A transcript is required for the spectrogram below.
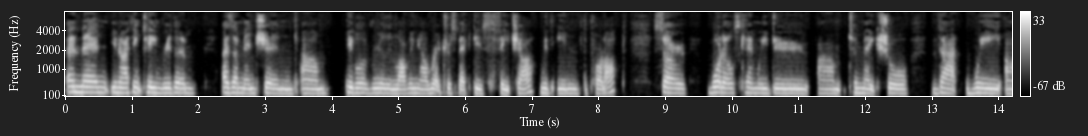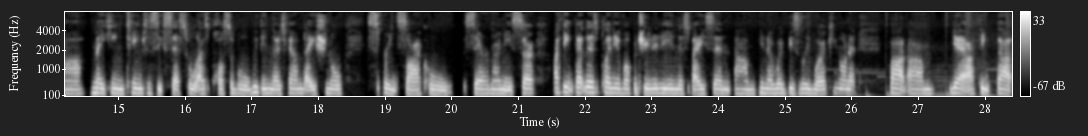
And then, you know, I think Team Rhythm, as I mentioned, um, people are really loving our retrospectives feature within the product. So, what else can we do um, to make sure that we are making teams as successful as possible within those foundational sprint cycle ceremonies? So, I think that there's plenty of opportunity in the space, and um, you know we're busily working on it. But um, yeah, I think that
